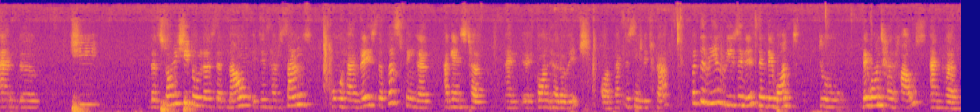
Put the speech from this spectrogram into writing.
and uh, she, the story she told us that now it is her sons who have raised the first finger against her and uh, called her a witch or practicing witchcraft. But the real reason is that they want to, they want her house and her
